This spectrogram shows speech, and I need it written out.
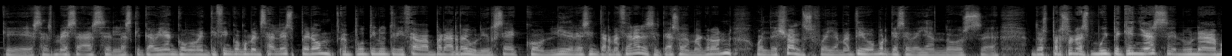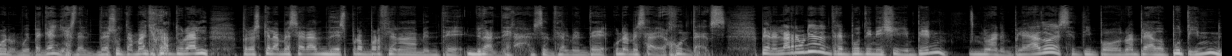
que esas mesas en las que cabían como 25 comensales, pero Putin utilizaba para reunirse con líderes internacionales. El caso de Macron o el de Scholz fue llamativo porque se veían dos, eh, dos personas muy pequeñas en una, bueno, muy pequeñas, de, de su tamaño natural, pero es que la mesa era desproporcionadamente grande, era esencialmente una mesa de juntas. Bien, en la reunión entre Putin y Xi Jinping no han empleado ese tipo, no ha empleado Putin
